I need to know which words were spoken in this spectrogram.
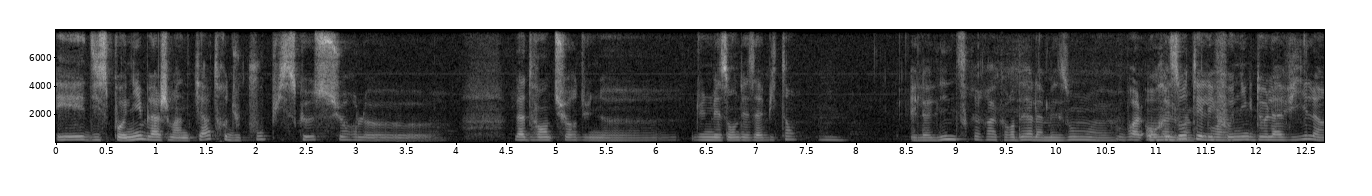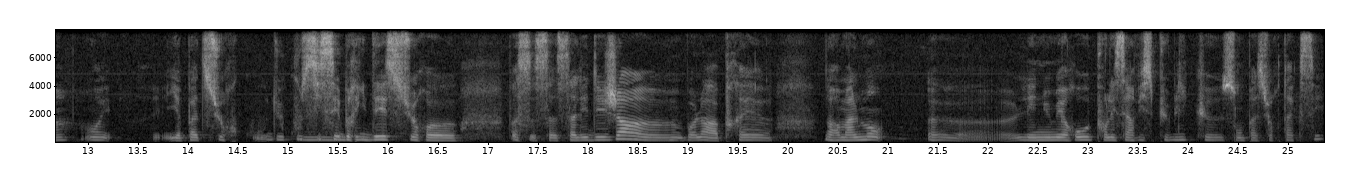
Et disponible H24 du coup, puisque sur le, l'aventure d'une, d'une maison des habitants. Et la ligne serait raccordée à la maison voilà, Au réseau téléphonique de la ville, oui il n'y a pas de surcoût. Du coup, si mm. c'est bridé sur. Euh, ça, ça, l'est déjà. Euh, voilà, après, euh, normalement, les numéros pour les services publics ne sont pas surtaxés.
